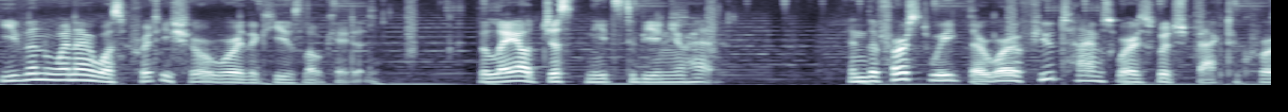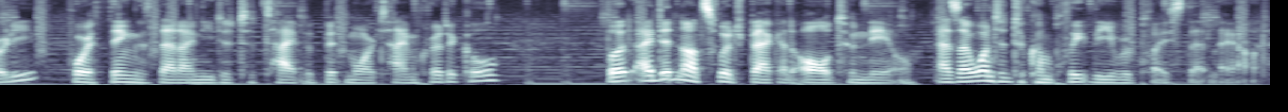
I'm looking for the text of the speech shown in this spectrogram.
even when I was pretty sure where the key is located. The layout just needs to be in your head. In the first week there were a few times where I switched back to QWERTY for things that I needed to type a bit more time critical, but I did not switch back at all to Neo, as I wanted to completely replace that layout.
